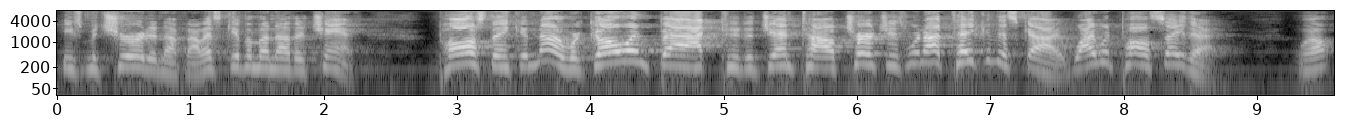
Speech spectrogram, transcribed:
he's matured enough now. Let's give him another chance. Paul's thinking, no, we're going back to the Gentile churches. We're not taking this guy. Why would Paul say that? Well,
